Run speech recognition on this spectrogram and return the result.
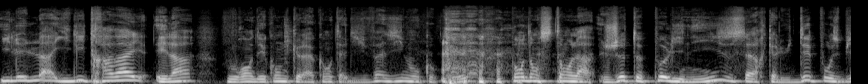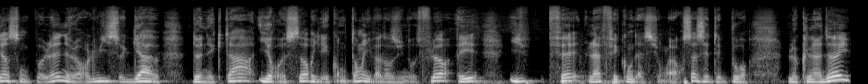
Il est là, il y travaille. Et là, vous vous rendez compte que la cante a dit Vas-y, mon coco. Pendant ce temps-là, je te pollinise. C'est-à-dire qu'elle lui dépose bien son pollen. Alors lui, il se gave de nectar. Il ressort, il est content. Il va dans une autre fleur et il fait la fécondation. Alors ça, c'était pour le clin d'œil.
